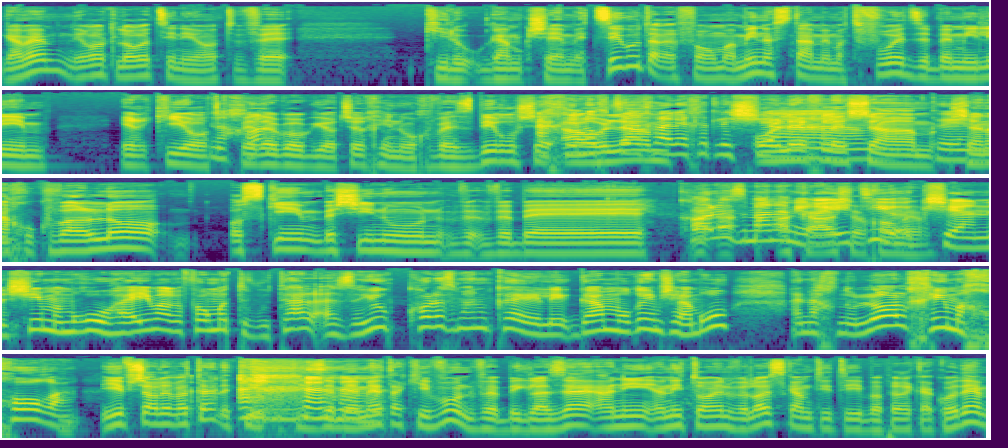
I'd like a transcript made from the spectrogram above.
גם הן נראות לא רציניות, וכאילו, גם כשהם הציגו את הרפורמה, מן הסתם הם עטפו את זה במילים ערכיות, נכון. פדגוגיות של חינוך, והסבירו שהעולם לשם. הולך לשם, כן. שאנחנו כבר לא עוסקים בשינון וב... כל הזמן אני ראיתי. כשאנשים אמרו, האם הרפורמה תבוטל, אז היו כל הזמן כאלה, גם מורים שאמרו, אנחנו לא הולכים אחורה. אי אפשר לבטל, כי, כי זה באמת הכיוון, ובגלל זה אני, אני טוען, ולא הסכמתי איתי בפרק הקודם,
